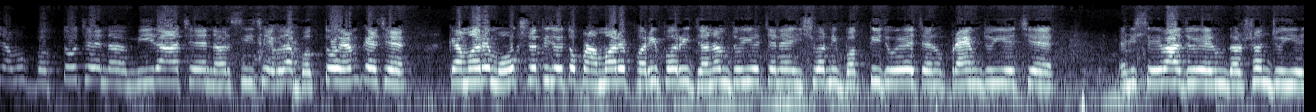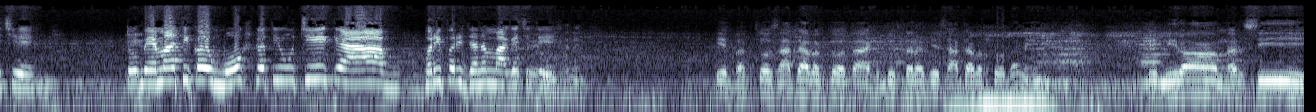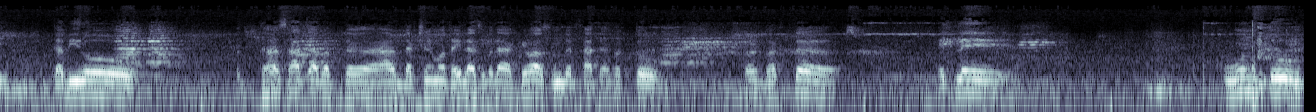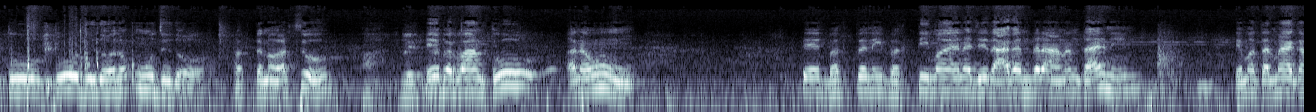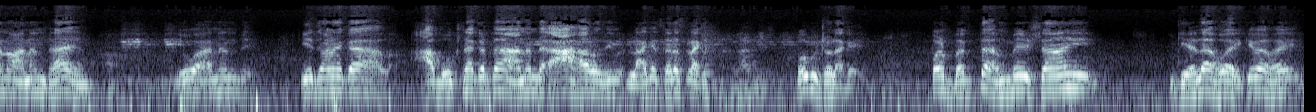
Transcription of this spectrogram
અમુક ભક્તો છે મીરા છે નરસિંહ છે બધા ભક્તો એમ કે છે કે અમારે મોક્ષ નથી જોઈતો પણ અમારે ફરી ફરી જન્મ જોઈએ છે ને ઈશ્વરની ભક્તિ જોઈએ છે એનો પ્રેમ જોઈએ છે એની સેવા જોઈએ એનું દર્શન જોઈએ છે. તો બેમાંથી કયું મોક્ષ ગતિ ઊંચી કે આ ફરી ફરી જન્મ માગે છે તે એ ભક્તો સાચા ભક્તો હતા હિન્દુસ્તાનના જે સાચા ભક્તો હતા ને તે મીરા નરસિંહ કબીરો બધા સાચા ભક્ત આ દક્ષિણમાં થયેલા છે બધા કેવા સુંદર સાચા ભક્તો. પણ ભક્ત એટલે ઊન તું તું તું જુદો ને હું જુદો. ભક્તનો અર્થ શું? હે ભગવાન તું અને હું તે ભક્તની ભક્તિમાં એને જે રાગ અંદર આનંદ થાય ને એમાં તન્માયકાનો આનંદ થાય. એવો આનંદ એ જાણે કે આ આ મોક્ષના કરતા આનંદ આ હારો લાગે સરસ લાગે. બહુ મીઠો લાગે. પણ ભક્ત હંમેશા ઘેલા હોય કેવા હોય?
